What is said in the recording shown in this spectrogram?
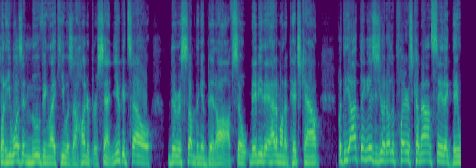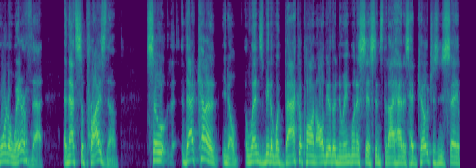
but he wasn't moving like he was hundred percent. You could tell there was something a bit off. So maybe they had him on a pitch count. But the odd thing is, is you had other players come out and say that they weren't aware of that, and that surprised them. So that kind of you know lends me to look back upon all the other New England assistants that I had as head coaches and just say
